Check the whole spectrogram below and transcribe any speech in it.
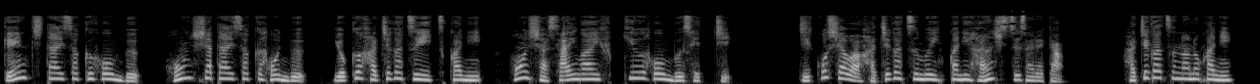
現地対策本部、本社対策本部、翌8月5日に本社災害復旧本部設置。事故車は8月6日に搬出された。8月7日に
